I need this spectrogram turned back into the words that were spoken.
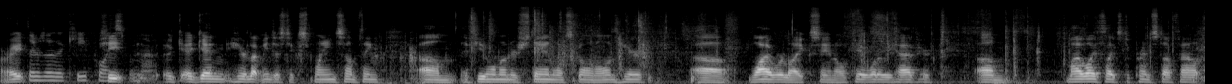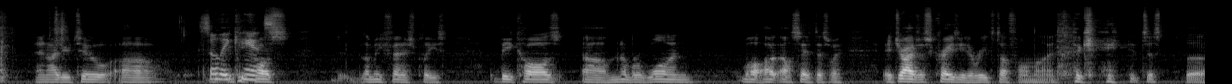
All right. There's other key points See, from that. again, here, let me just explain something. Um, if you don't understand what's going on here, uh, why we're like saying, okay, what do we have here? Um, my wife likes to print stuff out, and I do too. Uh, So they can't. let me finish, please. Because um, number one, well, I'll, I'll say it this way: it drives us crazy to read stuff online. okay, it just uh,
